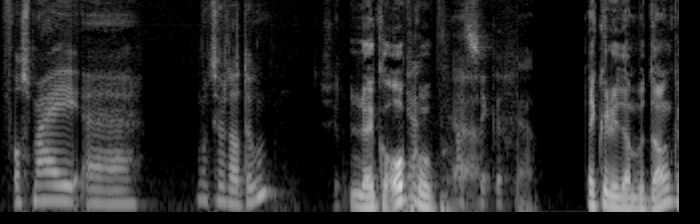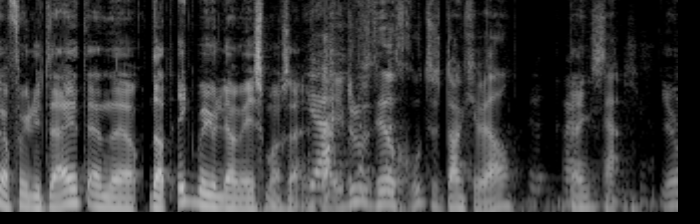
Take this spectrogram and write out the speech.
Volgens mij moeten we dat doen. Leuke oproep. Ja, hartstikke goed. Ja. Ik wil jullie dan bedanken voor jullie tijd en dat ik bij jullie aanwezig mag zijn. Ja. je doet het heel goed, dus dankjewel. Thanks. Ja.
